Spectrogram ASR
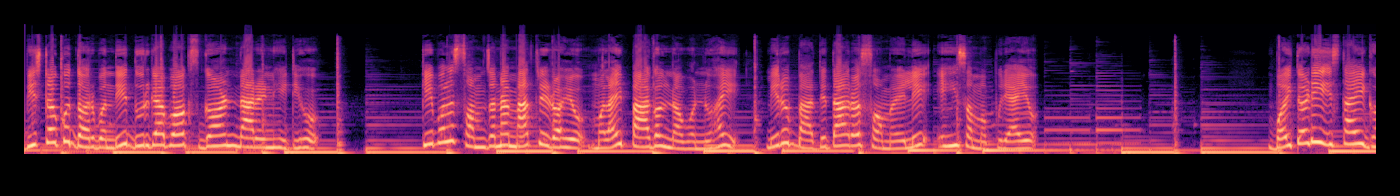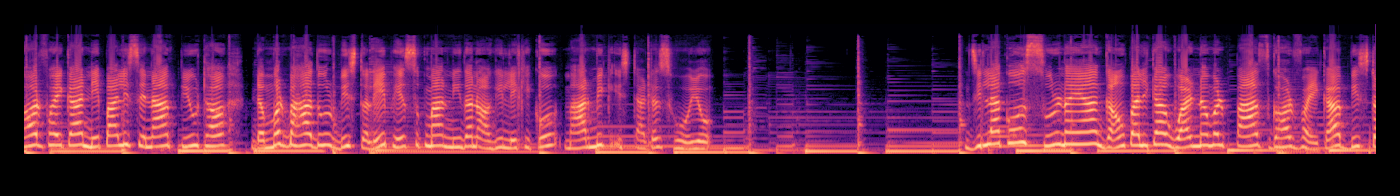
विष्टको दरबन्दी दुर्गा बक्स गण नारायण हिटी हो। केवल सम्झना मात्रै रह्यो मलाई पागल नभन्नु है। मेरो बाध्यता र समयले यहीसम्म पुर्यायो। बैतडी स्थायी घर भएका नेपाली सेना प्युठ डम्बर बहादुर विष्टले फेसबुकमा निधन अघि लेखेको मार्मिक स्ट्याटस हो यो। जिल्लाको सुरनयाँ गाउँपालिका वार्ड नम्बर पाँच घर भएका विष्ट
